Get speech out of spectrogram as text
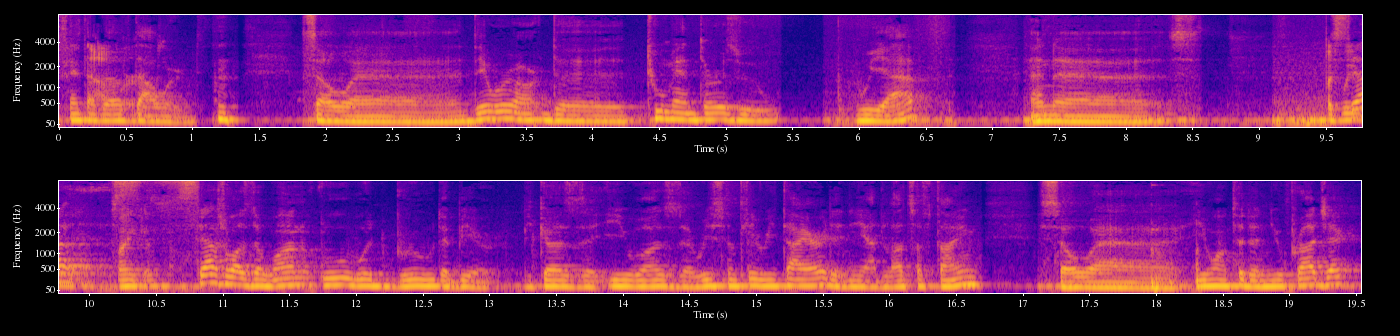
Saint Adolphe d'Howard. So uh, they were our, the two mentors who we have, and uh, but we, Ser- Serge was the one who would brew the beer because he was recently retired and he had lots of time. So uh, he wanted a new project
